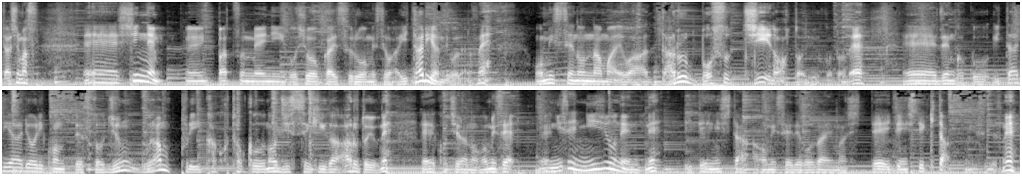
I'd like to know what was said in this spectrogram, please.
たします。えー、新年、えー、一発目にご紹介するお店はイタリアンでございますね。お店の名前はダルボスチーノということで、えー、全国イタリア料理コンテスト準グランプリ獲得の実績があるというね、えー、こちらのお店、2020年にね、移転したお店でございまして、移転してきたお店ですね。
